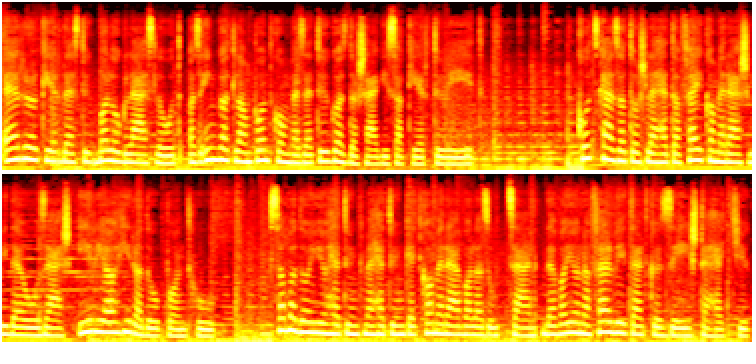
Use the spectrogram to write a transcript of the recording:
Erről kérdeztük Balog Lászlót, az ingatlan.com vezető gazdasági szakértőjét. Kockázatos lehet a fejkamerás videózás, írja a hiradó.hu. Szabadon jöhetünk mehetünk egy kamerával az utcán, de vajon a felvételt közzé is tehetjük.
